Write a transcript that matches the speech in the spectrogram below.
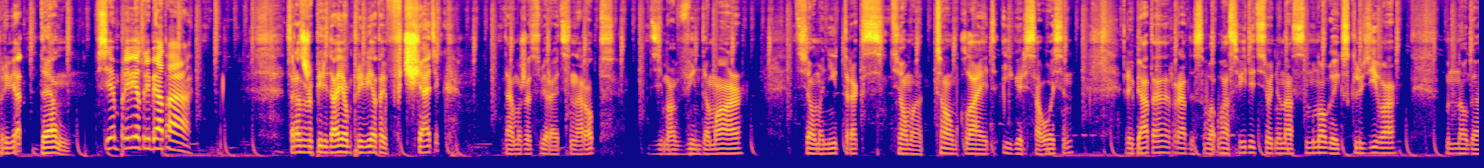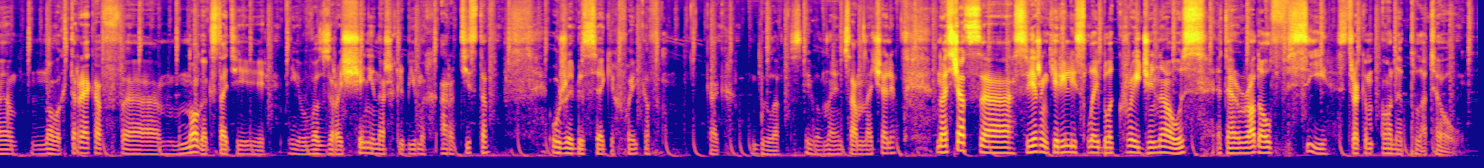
Привет, Дэн. Всем привет, ребята! Сразу же передаем приветы в чатик. Там уже собирается народ. Дима Виндамар, Тёма Нитрекс, Тёма Том Клайд, Игорь Савосин. Ребята, рады вас видеть. Сегодня у нас много эксклюзива, много новых треков, э, много, кстати, и возвращений наших любимых артистов, уже без всяких фейков как было с Evil Nine в самом начале. Ну а сейчас э, свеженький релиз лейбла Crazy Nose. Это Rodolph C с треком On a Plateau.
